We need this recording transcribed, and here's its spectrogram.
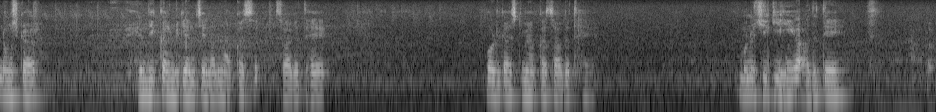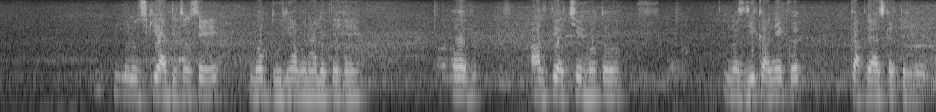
नमस्कार। हिंदी करंट ज्ञान चैनल में आपका स्वागत है। पॉडकास्ट में आपका स्वागत है। मनुष्य की ही आदतें, मनुष्य की आदतों से लोग दूरियाँ बना लेते हैं। और आदतें अच्छी हों तो नज़दीक आने का प्रयास करते हैं।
